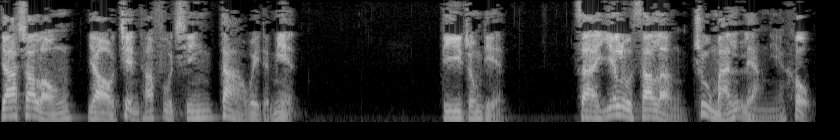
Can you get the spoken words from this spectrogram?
亚沙龙要见他父亲大卫的面。第一终点，在耶路撒冷住满两年后，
